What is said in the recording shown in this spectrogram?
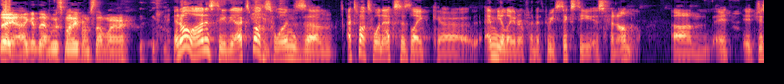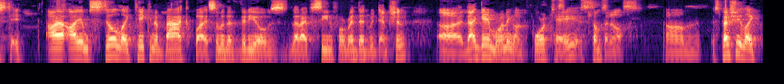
yeah, I get that moose money from somewhere. In all honesty, the Xbox One's um, Xbox One X's like uh, emulator for the 360 is phenomenal. Um, it it just it I, I am still like taken aback by some of the videos that I've seen for Red Dead Redemption. Uh, that game running on 4K is something else. Um, especially like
